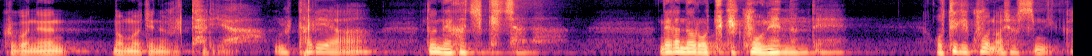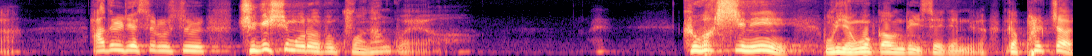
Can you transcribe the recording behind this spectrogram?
그거는 넘어지는 울타리야. 울타리야. 너 내가 지키잖아. 내가 너를 어떻게 구원했는데. 어떻게 구원하셨습니까? 아들 예수를 죽이심으로 여러분 구원한 거예요. 그 확신이 우리 영혼 가운데 있어야 됩니다. 그러니까 8절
